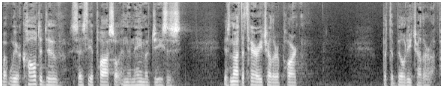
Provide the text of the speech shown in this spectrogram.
What we are called to do, says the apostle, in the name of Jesus, is not to tear each other apart, but to build each other up.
